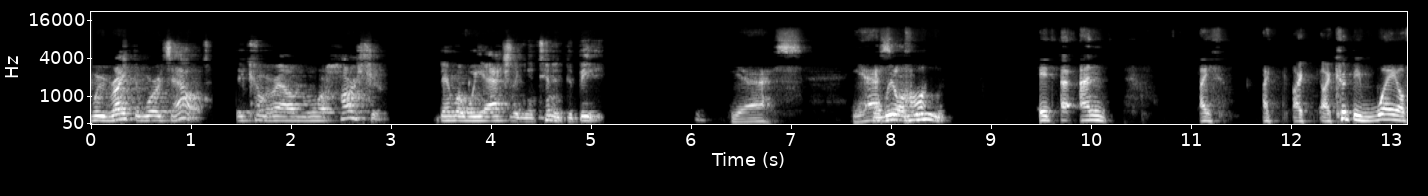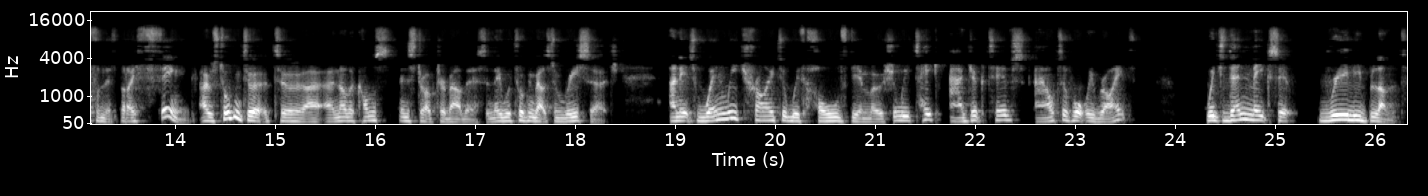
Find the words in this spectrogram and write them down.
we write the words out, they come around more harsher than what we actually intended to be. Yes, yes. we don't mean it, uh, and I, I, I, I could be way off on this, but I think I was talking to to uh, another comms instructor about this, and they were talking about some research. And it's when we try to withhold the emotion, we take adjectives out of what we write, which then makes it really blunt.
